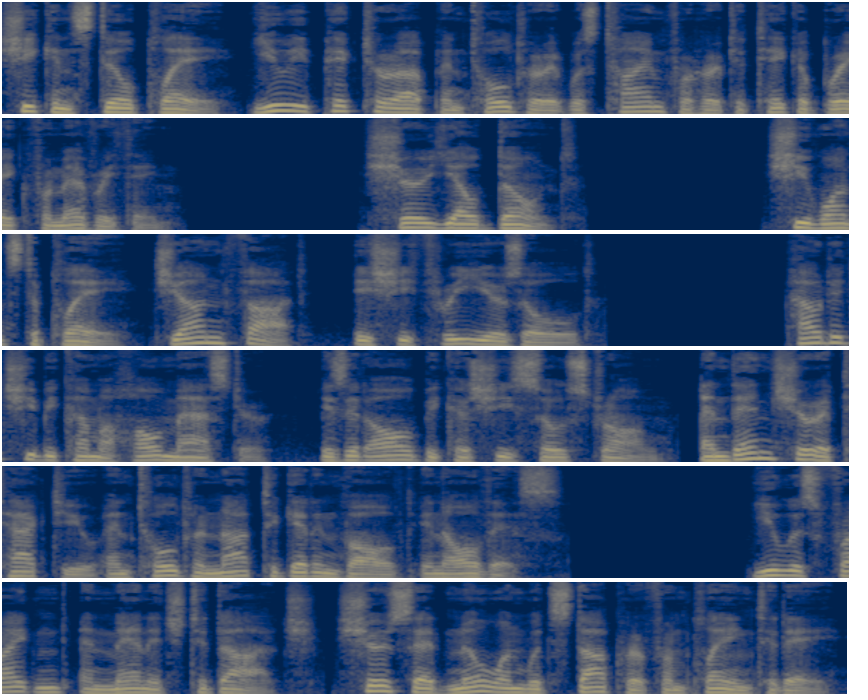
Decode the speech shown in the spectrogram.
She can still play. Yui picked her up and told her it was time for her to take a break from everything. Shi yelled don't. She wants to play. Jiang thought, is she three years old? How did she become a Hall Master, is it all because she's so strong? And then Shi attacked you and told her not to get involved in all this. You was frightened and managed to dodge. Shi said no one would stop her from playing today.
